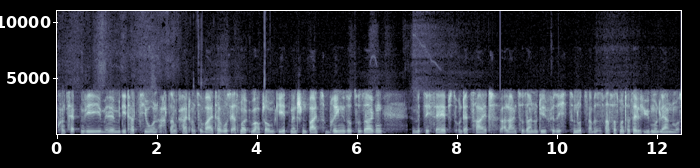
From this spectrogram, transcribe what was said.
Konzepten wie äh, Meditation, Achtsamkeit und so weiter, wo es erstmal überhaupt darum geht, Menschen beizubringen, sozusagen mit sich selbst und der Zeit allein zu sein und die für sich zu nutzen. Aber es ist was, was man tatsächlich üben und lernen muss.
